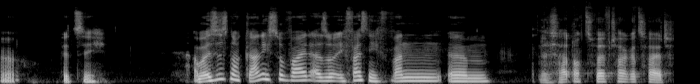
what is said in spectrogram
Ja, witzig. Aber es ist noch gar nicht so weit, also ich weiß nicht, wann, ähm, Es hat noch zwölf Tage Zeit.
